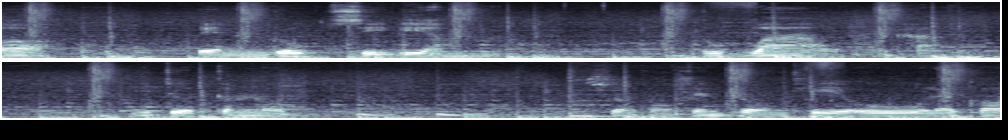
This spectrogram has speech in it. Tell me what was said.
ก็เป็นรูปสี่เหลี่ยม รูปว่าวนะครับนี่โจทย์กำหนด ส่วนของเส้นตรง KO แล้วก็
